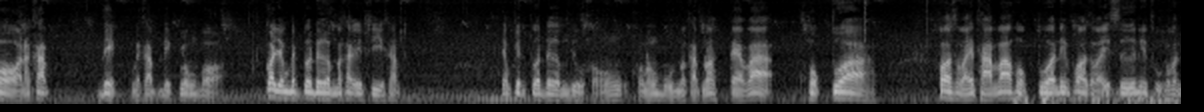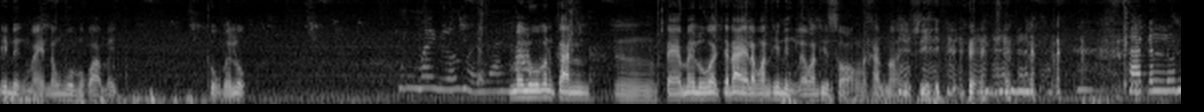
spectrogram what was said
บ่อนะครับ เด็กนะครับ เด็กลงบ่อ ก็ยังเป็นตัวเดิมนะครับเอซีครับ ยังเป็นตัวเดิมอยู่ของของน้องบูมนะครับเนาะแต่ว่าหกตัว พ่อสวัยถามว่าหกตัวนี่พ่อสวัยซื้อนี่ถูกรางวัลที่หนึ่งไหมน้องบูมบอกว่าไม่ถูกไหมลูก ไม่รู้เหมือนกันไม่รู้เหมือนกันเออแต่ไม่รู้ว่าจะได้รางวัลที่หนึ่งและวันที่สองนะครับน้องเอฟซีพากันลุ้น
